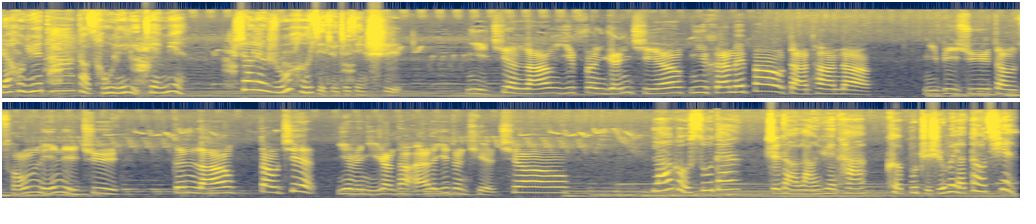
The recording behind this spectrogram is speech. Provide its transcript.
然后约他到丛林里见面，商量如何解决这件事。你欠狼一份人情，你还没报答他呢。你必须到丛林里去，跟狼道歉，因为你让他挨了一顿铁锹。老狗苏丹知道狼约他可不只是为了道歉，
